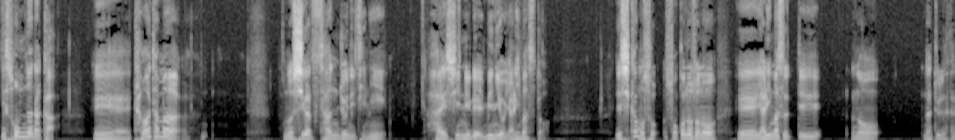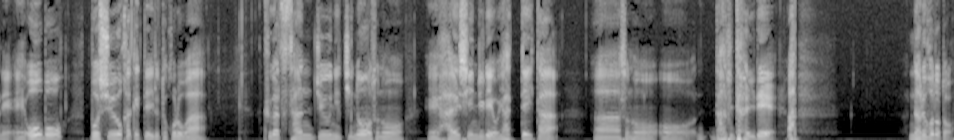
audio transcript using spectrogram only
で、そんな中、えー、たまたま、この4月30日に配信リレーミニをやりますと。で、しかもそ、そこのその、えー、やりますってあの、なんていうんですかね、えー、応募、募集をかけているところは、9月30日のその、えー、配信リレーをやっていた、あその団体で、あなるほどと。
